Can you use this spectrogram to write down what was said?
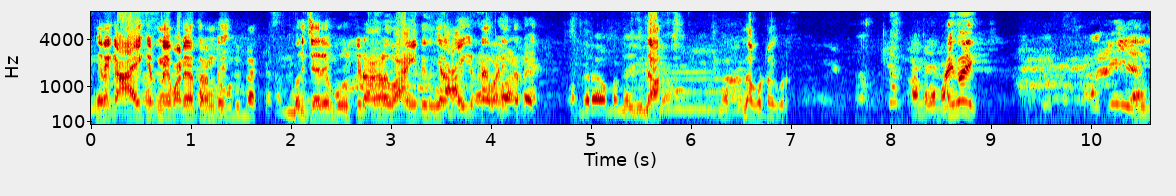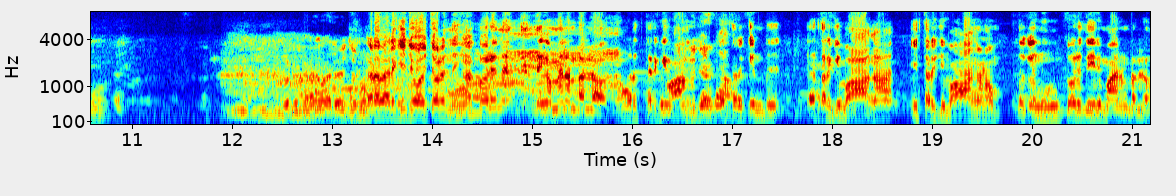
ഇങ്ങനെ കായ് കിട്ടണ പണി എത്ര ഉണ്ട്. ഒരു ചെറിയ പുഴുക്കിടങ്ങൾ വാങ്ങിയിട്ട് ഇങ്ങനെ ആയി കിട്ടണ പണി എത്ര ഉണ്ട്. എന്നാ കൊണ്ടുപോയിക്കോളൂ. നിങ്ങളുടെ വിലക്ക് ചോദിച്ചോളൂ. നിങ്ങൾക്കൊരു നിഗമനം ഉണ്ടല്ലോ നിങ്ങൾ ഇത്രയ്ക്ക് വാങ്ങും ഇത്രയ്ക്ക് ഉണ്ട് എത്രയ്ക്ക് വാങ്ങാം ഇത്രയ്ക്ക് വാങ്ങണം. എന്നൊക്കെ നിങ്ങൾക്കൊരു തീരുമാനം ഉണ്ടല്ലോ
